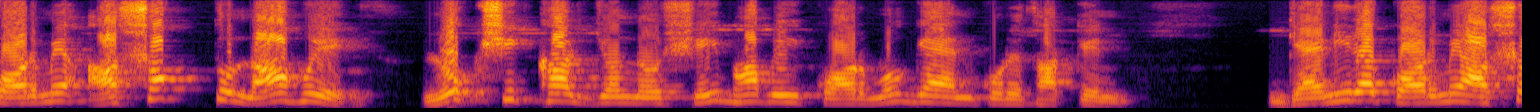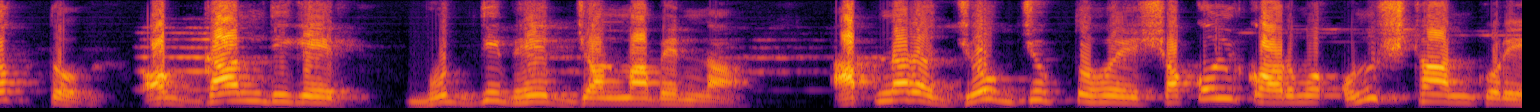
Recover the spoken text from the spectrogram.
কর্মে আসক্ত না হয়ে লোকশিক্ষার জন্য সেইভাবেই কর্মজ্ঞান করে থাকেন। জ্ঞানীরা কর্মে আসক্ত, অজ্ঞান দিগের বুদ্ধিভেদ জন্মাবেন না। আপনারা যোগযুক্ত হয়ে সকল কর্ম অনুষ্ঠান করে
